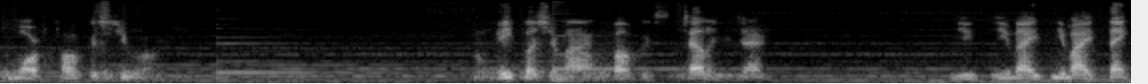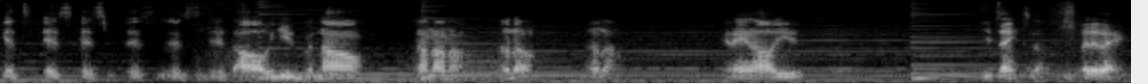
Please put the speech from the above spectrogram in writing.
The more focused you are. When he puts your mind to focus, I'm telling you, Jack. You you might you might think it's it's it's it's, it's, it's all you, but no, no, no, no, no, no, no, no. It ain't all you. You think so, but it ain't.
